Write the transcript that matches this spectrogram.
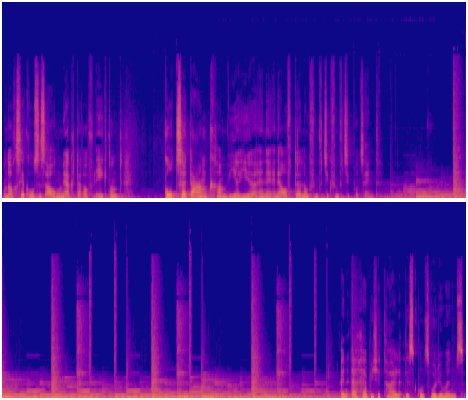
und auch sehr großes Augenmerk darauf legt. Und Gott sei Dank haben wir hier eine, eine Aufteilung 50-50 Prozent. Ein erheblicher Teil des Kunstvolumens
